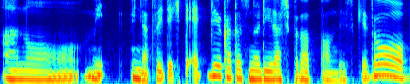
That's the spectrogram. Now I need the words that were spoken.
あの、み、みんなついてきてっていう形のリーダーシップだったんですけど、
